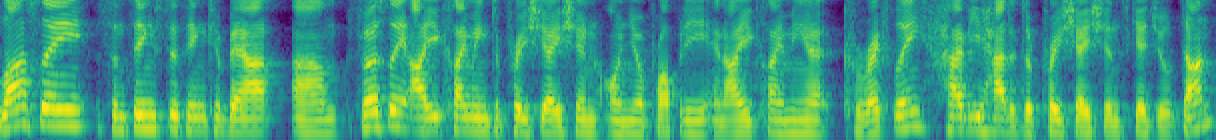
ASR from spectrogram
Lastly, some things to think about. Um, firstly, are you claiming depreciation on your property and are you claiming it correctly? Have you had a depreciation schedule done?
